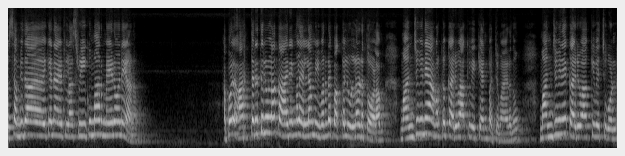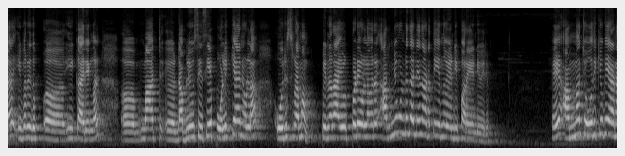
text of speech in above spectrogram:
സംവിധായകനായിട്ടുള്ള ശ്രീകുമാർ മേനോനെയാണ്. അപ്പോൾ അത്തരത്തിലുള്ള കാര്യങ്ങളെല്ലാം ഇവരുടെ പക്കൽ ഉള്ളിടത്തോളം മഞ്ജുവിനെ അവർക്ക് കരുവാക്കി വെക്കാൻ പറ്റുമായിരുന്നു. മഞ്ജുവിനെ കരുവാക്കി വെച്ചുകൊണ്ട് ഇവർ ഇത് ഈ കാര്യങ്ങൾ മാറ്റി ഡബ്ല്യു സി സിയെ പൊളിക്കാനുള്ള ഒരു ശ്രമം പിണറായി ഉൾപ്പെടെയുള്ളവർ അറിഞ്ഞുകൊണ്ട് തന്നെ നടത്തി എന്ന് വേണ്ടി പറയേണ്ടി വരും. ഏ അമ്മ ചോദിക്കുകയാണ്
